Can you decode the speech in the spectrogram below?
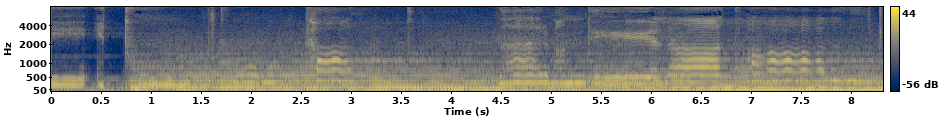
Det är tomt och kallt när man delat allt.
